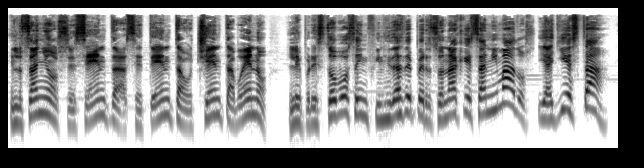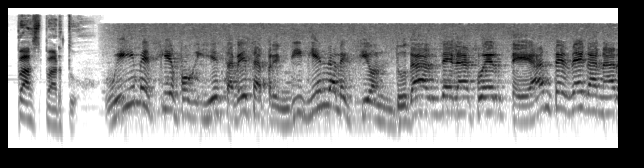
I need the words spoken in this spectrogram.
En los años 60, 70, 80, bueno, le prestó voz a infinidad de personajes animados y allí está, Passepartout. Oui, Monsieur Fogg, y esta vez aprendí bien la lección. Dudar de la suerte antes de ganar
